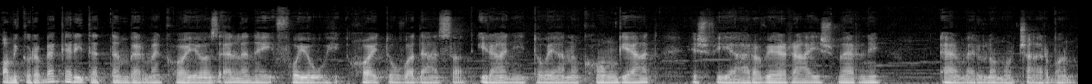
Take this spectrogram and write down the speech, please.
Amikor a bekerített ember meghallja az ellenei folyó hajtóvadászat irányítójának hangját, és fiára vél ráismerni, elmerül a mocsárban.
